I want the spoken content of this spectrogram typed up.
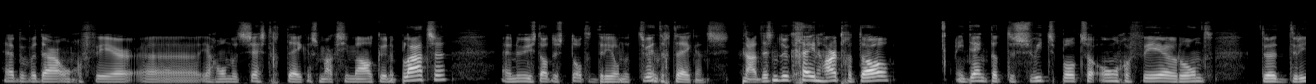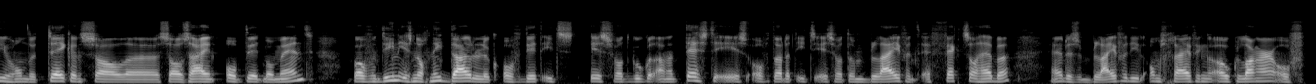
hebben we daar ongeveer uh, ja, 160 tekens maximaal kunnen plaatsen. En nu is dat dus tot 320 tekens. Nou, het is natuurlijk geen hard getal. Ik denk dat de sweet spot zo ongeveer rond de 300 tekens zal, uh, zal zijn op dit moment. Bovendien is nog niet duidelijk of dit iets is wat Google aan het testen is, of dat het iets is wat een blijvend effect zal hebben. He, dus blijven die omschrijvingen ook langer, of,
